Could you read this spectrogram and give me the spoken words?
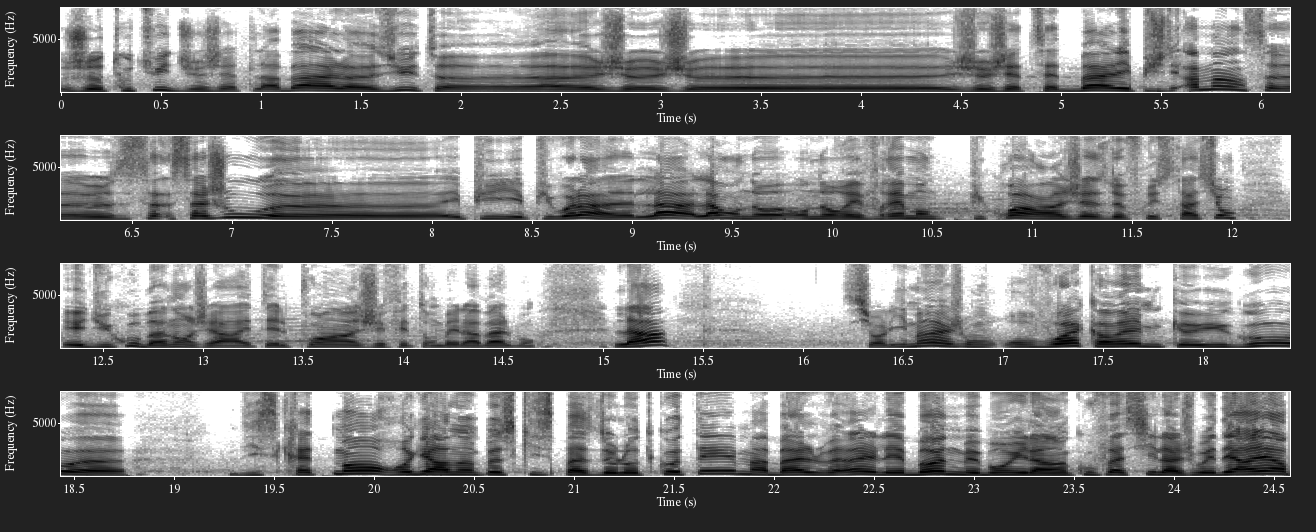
je, tout de suite, je jette la balle, zut, euh, je, je, jette cette balle et puis je dis, ah mince, ça, joue. Euh, et, puis, et puis voilà, là, là on, aurait vraiment pu croire à un geste de frustration. Et du coup, bah non, j'ai arrêté le point, j'ai fait tomber la balle. Bon, là, sur l'image, on, voit quand même que Hugo, euh, discrètement, regarde un peu ce qui se passe de l'autre côté. Ma balle, elle est bonne, mais bon, il a un coup facile à jouer derrière.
